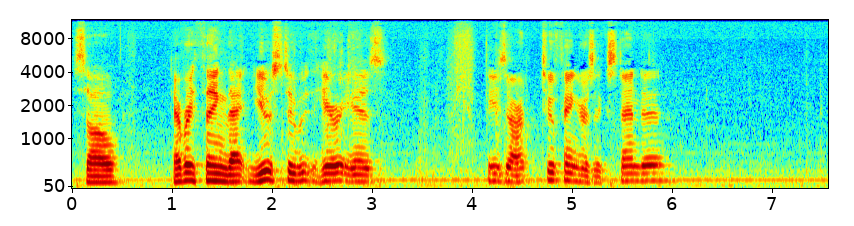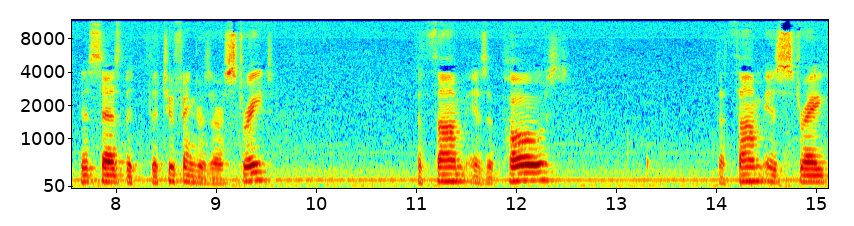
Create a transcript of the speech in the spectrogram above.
So everything that used to, here is, these are two fingers extended. This says that the two fingers are straight. The thumb is opposed. The thumb is straight.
